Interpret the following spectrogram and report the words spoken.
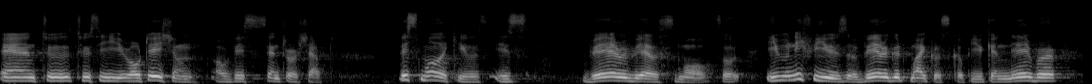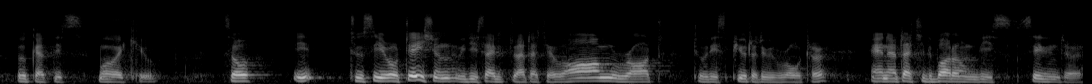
And to, to see rotation of this central shaft this molecule is very, very small. So even if you use a very good microscope, you can never look at this molecule. So it, to see rotation, we decided to attach a long rod to this putative rotor and attach the bottom of this cylinder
